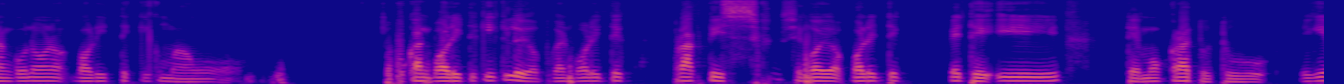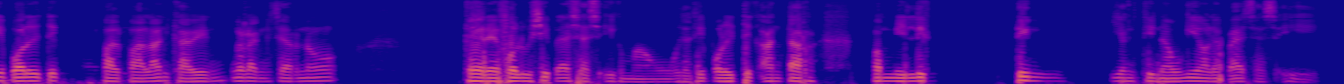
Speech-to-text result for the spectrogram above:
nang kono ono politik iku mau. Bukan politik iki lho ya, bukan politik praktis sing koyo politik PDI, Demokrat dudu. Iki politik bal-balan gawe ngelengserno gawe revolusi PSSI mau. Jadi politik antar pemilik tim yang dinaungi oleh PSSI.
